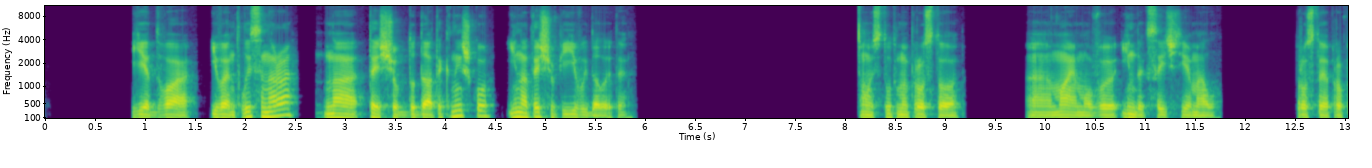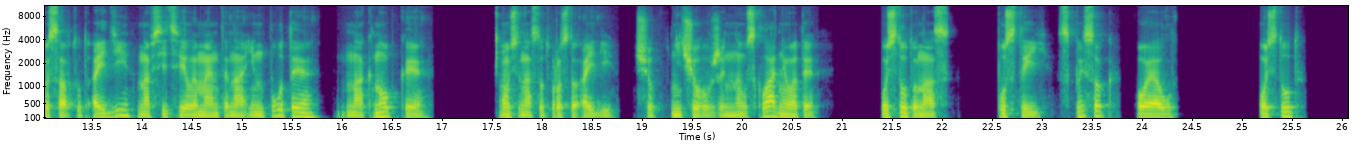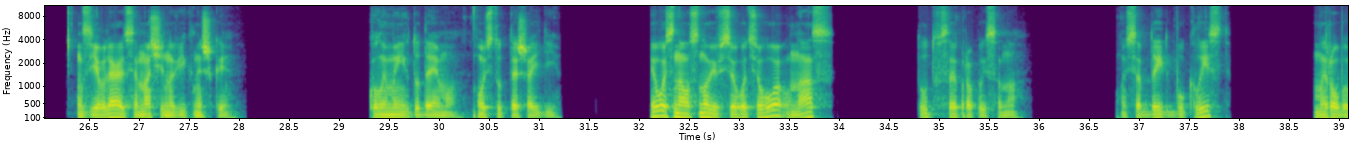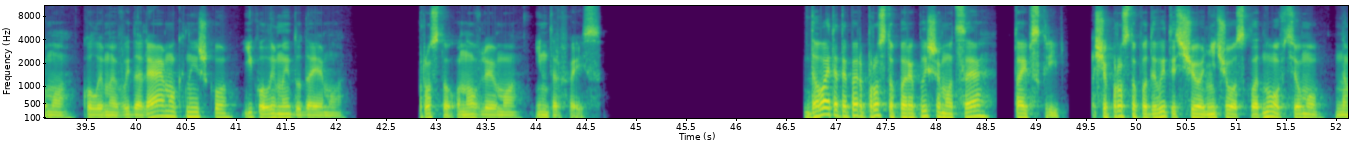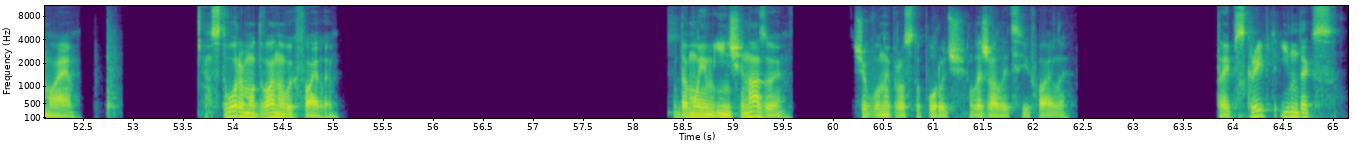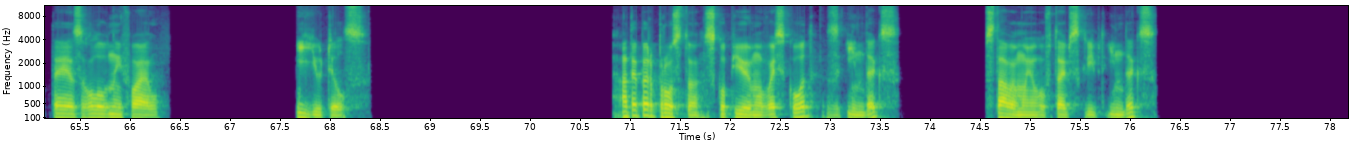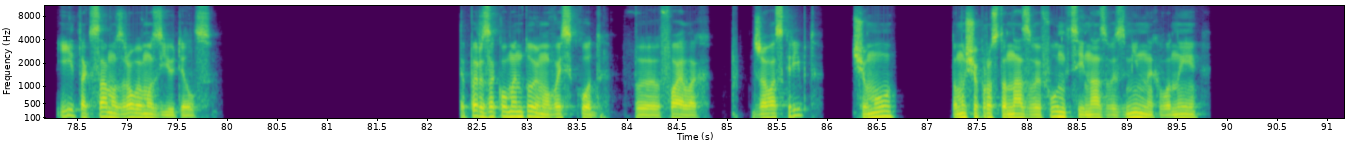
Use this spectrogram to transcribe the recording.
є два event listener на те, щоб додати книжку, і на те, щоб її видалити. Ось тут ми просто е, маємо в index.html. Просто я прописав тут ID на всі ці елементи, на інпути, на кнопки. Ось у нас тут просто ID, щоб нічого вже не ускладнювати. Ось тут у нас пустий список OL. Ось тут з'являються наші нові книжки. Коли ми їх додаємо, ось тут теж ID. І ось на основі всього цього у нас тут все прописано. Ось update book list. Ми робимо, коли ми видаляємо книжку, і коли ми додаємо. Просто оновлюємо інтерфейс. Давайте тепер просто перепишемо це в TypeScript, щоб просто подивитись, що нічого складного в цьому немає. Створимо два нових файли. Дамо їм інші назви, щоб вони просто поруч лежали ці файли. TypeScript index TS головний файл і utils. А тепер просто скопіюємо весь код з index, вставимо його в TypeScript index. І так само зробимо з utils. Тепер закоментуємо весь код в файлах JavaScript. Чому? Тому що просто назви функцій, назви змінних, вони,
